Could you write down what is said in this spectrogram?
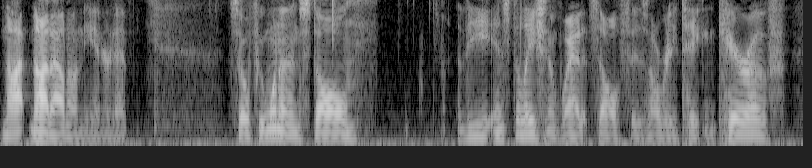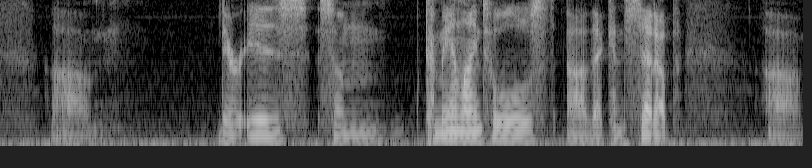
not not out on the internet. So if we want to install the installation of WHAD itself is already taken care of. Um, there is some command line tools uh, that can set up um,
